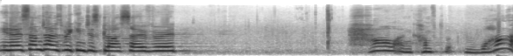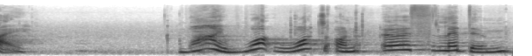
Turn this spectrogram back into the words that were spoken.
You know, sometimes we can just gloss over it. How uncomfortable. Why? Why? What, what on earth led them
